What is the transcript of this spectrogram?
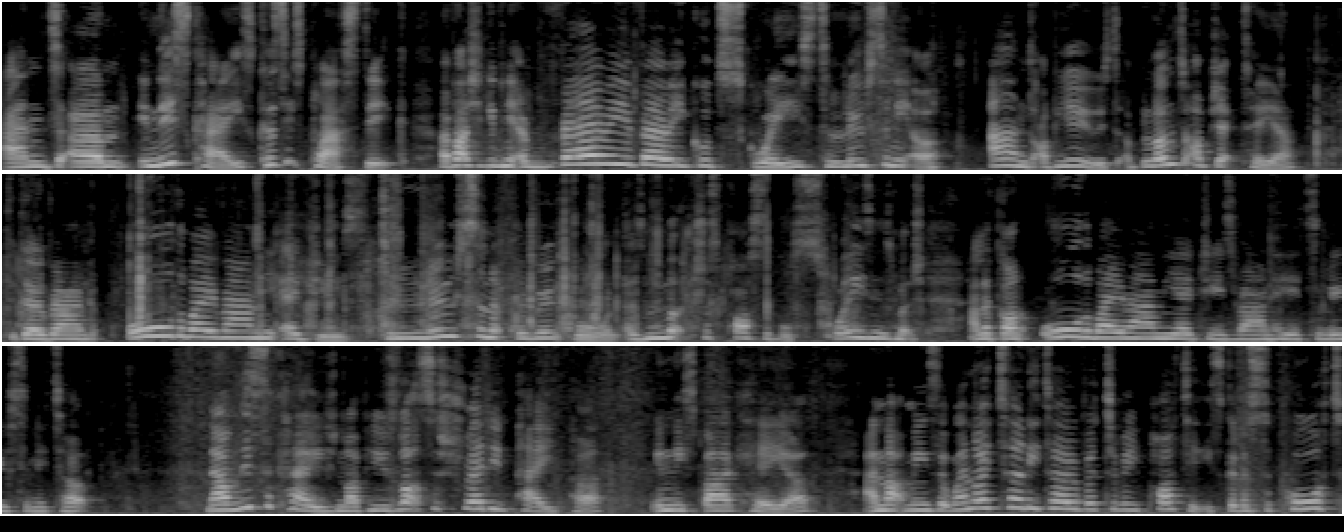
And um, in this case, because it's plastic, I've actually given it a very, very good squeeze to loosen it up and I've used a blunt object here to go round all the way around the edges to loosen up the root ball as much as possible, squeezing as much, and I've gone all the way around the edges around here to loosen it up. Now on this occasion I've used lots of shredded paper in this bag here and that means that when I turn it over to repot it, it's going to support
